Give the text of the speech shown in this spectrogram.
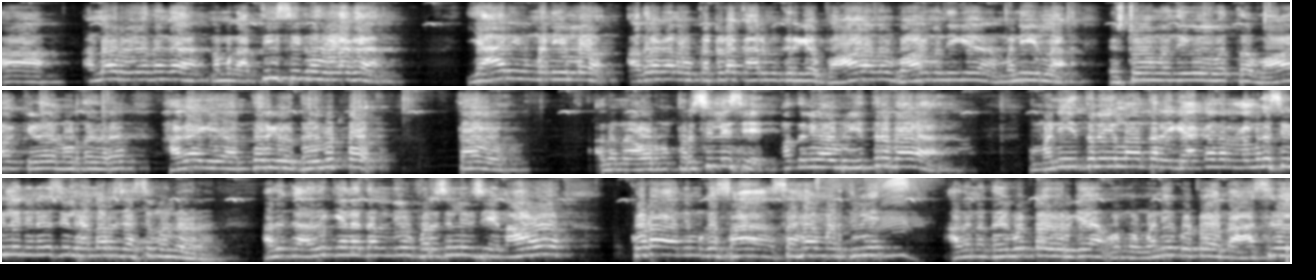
ಆ, ಅಣ್ಣವ್ರು ಹೇಳ್ದಂಗ ನಮಗ ಅತಿ ಶೀಘ್ರ ಒಳಗ ಯಾರಿಗ ಮನಿ ಇಲ್ಲ, ಅದ್ರಾಗ ನಾವು ಕಟ್ಟಡ ಕಾರ್ಮಿಕರಿಗೆ ಬಹಳ ಅಂದ್ರೆ ಬಹಳ ಮಂದಿಗೆ ಮನಿ ಇಲ್ಲ. ಎಷ್ಟೋ ಮಂದಿಗೂ ಇವತ್ತು ಬಹಳ ಕೇಳ ನೋಡ್ತಾ ಇದಾರೆ. ಹಾಗಾಗಿ ಅಂತವ್ರಿಗೆ ದಯವಿಟ್ಟು ತಾವು ಅದನ್ನ ಅವ್ರನ್ನ ಪರಿಶೀಲಿಸಿ, ಮತ್ತೆ ನೀವು ಅವ್ರು ಇದ್ರೆ ಬೇಡ. ಮನಿ ಇದ್ರೂ ಇಲ್ಲ ಅಂತಾರೆ, ಈಗ ಯಾಕಂದ್ರೆ ನನಗೆ ಸಿಗ್ಲಿ, ನಿನಗೆ ಸಿಗ್ಲಿ ಅನ್ನೋರು ಜಾಸ್ತಿ ಮಂದಿ ಅದಕ್ಕೆ ಅದಕ್ಕೆ ನೀವು ಪರಿಶೀಲಿಸಿ. ನಾವು ಕೂಡ ನಿಮ್ಗೆ ಸಹ- ಸಹಾಯ ಮಾಡ್ತೀವಿ. ಅದನ್ನ ದಯವಿಟ್ಟು ಇವ್ರಿಗೆ ಒಂದು ಮನೆ ಕೊಟ್ಟು ಒಂದು ಆಶ್ರಯ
